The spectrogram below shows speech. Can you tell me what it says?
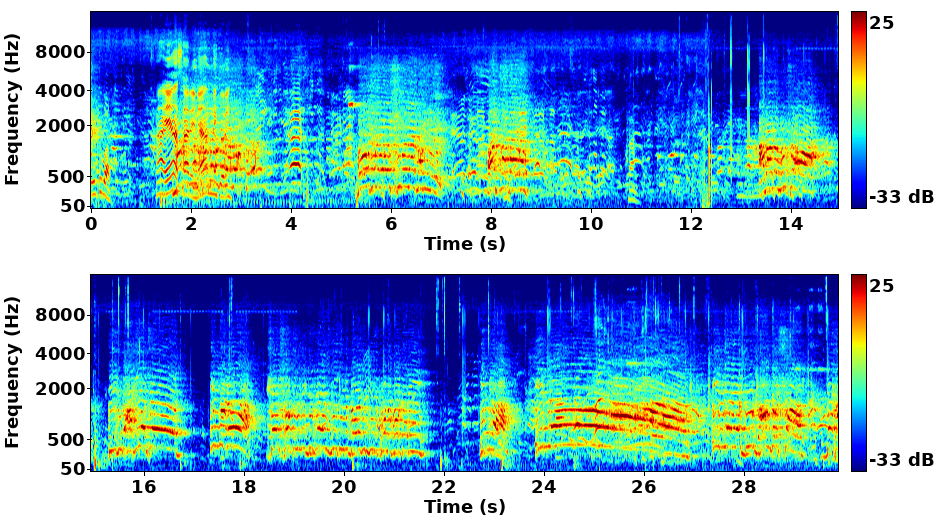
YouTuber? না এ সারি না আপনি করি আমার মুসা কিন্তু সেই শক্তিশালী ডিফেন্স দিয়ে কিন্তু দলের কিন্তু কোনো প্রকারই ইমরান দেখা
